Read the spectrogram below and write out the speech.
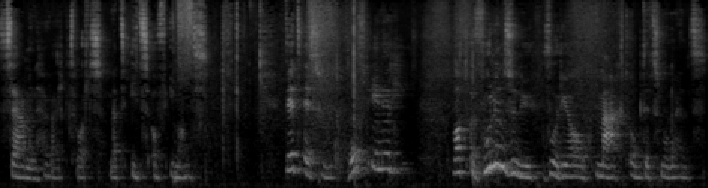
samengewerkt wordt met iets of iemand. Dit is hoofdenergie. Wat voelen ze nu voor jou, maagd, op dit moment?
